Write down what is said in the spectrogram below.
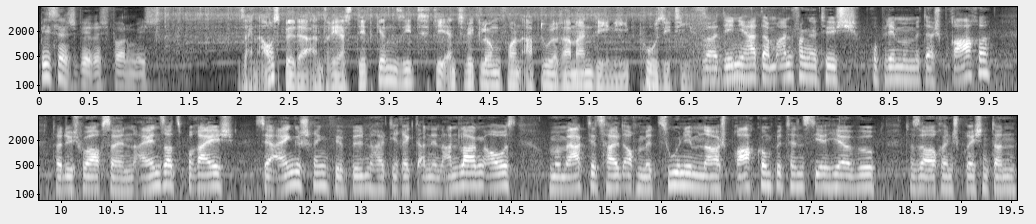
bisschen schwierig für mich. Sein Ausbilder Andreas Dittgen sieht die Entwicklung von Abdul Ramandeni positiv. Deni hatte am Anfang natürlich Probleme mit der Sprache. Dadurch war auch sein Einsatzbereich sehr eingeschränkt. Wir bilden halt direkt an den Anlagen aus. Und man merkt jetzt halt auch mit zunehmender Sprachkompetenz, die er hier erwirbt, dass er auch entsprechend dann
